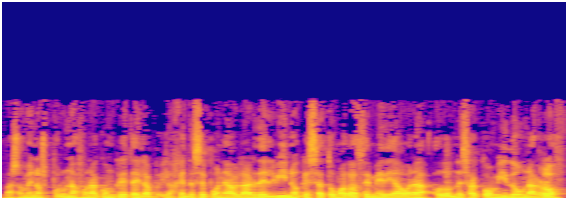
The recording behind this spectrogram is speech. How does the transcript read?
más o menos por una zona concreta y la, y la gente se pone a hablar del vino que se ha tomado hace media hora o donde se ha comido un arroz.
